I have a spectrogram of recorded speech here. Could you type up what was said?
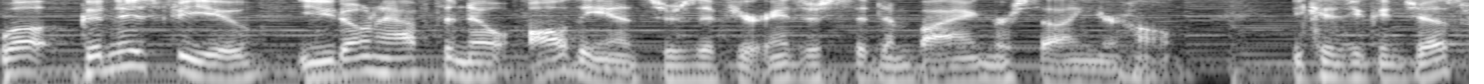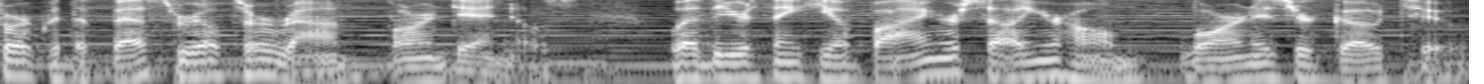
Well, good news for you, you don't have to know all the answers if you're interested in buying or selling your home, because you can just work with the best realtor around, Lauren Daniels. Whether you're thinking of buying or selling your home, Lauren is your go to.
